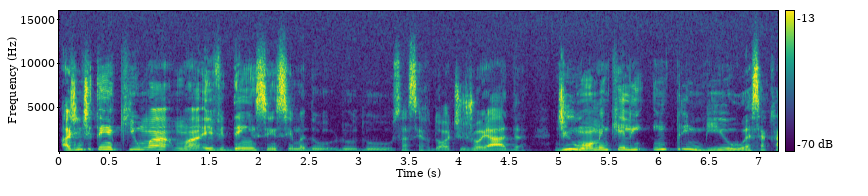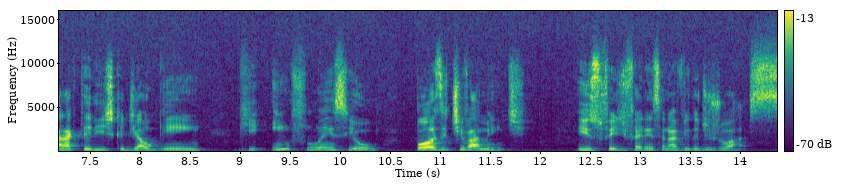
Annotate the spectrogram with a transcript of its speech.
a gente tem aqui uma, uma evidência em cima do, do, do, sacerdote Joiada, de um homem que ele imprimiu essa característica de alguém que influenciou positivamente. E isso fez diferença na vida de Joás.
